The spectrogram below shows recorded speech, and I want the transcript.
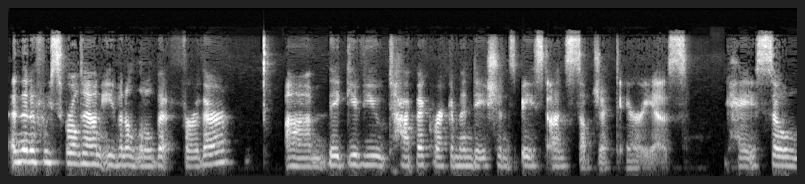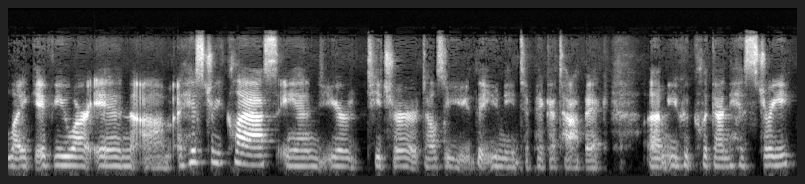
And then if we scroll down even a little bit further, um, they give you topic recommendations based on subject areas. Okay, so like if you are in um, a history class and your teacher tells you that you need to pick a topic, um, you could click on history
